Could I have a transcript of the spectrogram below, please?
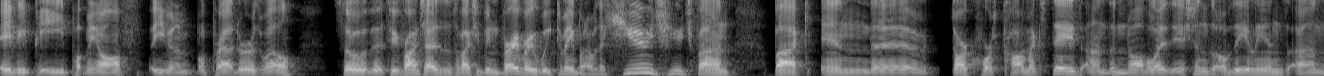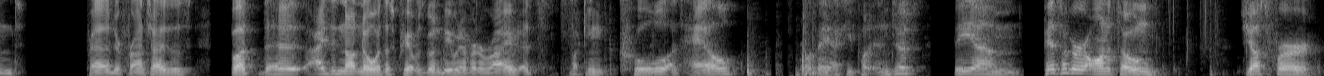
AVP put me off, even a Predator as well. So the two franchises have actually been very, very weak to me, but I was a huge, huge fan back in the Dark Horse Comics days and the novelizations of the Aliens and Predator franchises. But the I did not know what this crate was going to be whenever it arrived. It's fucking cool as hell. What they actually put into it. The um facehugger on its own, just for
